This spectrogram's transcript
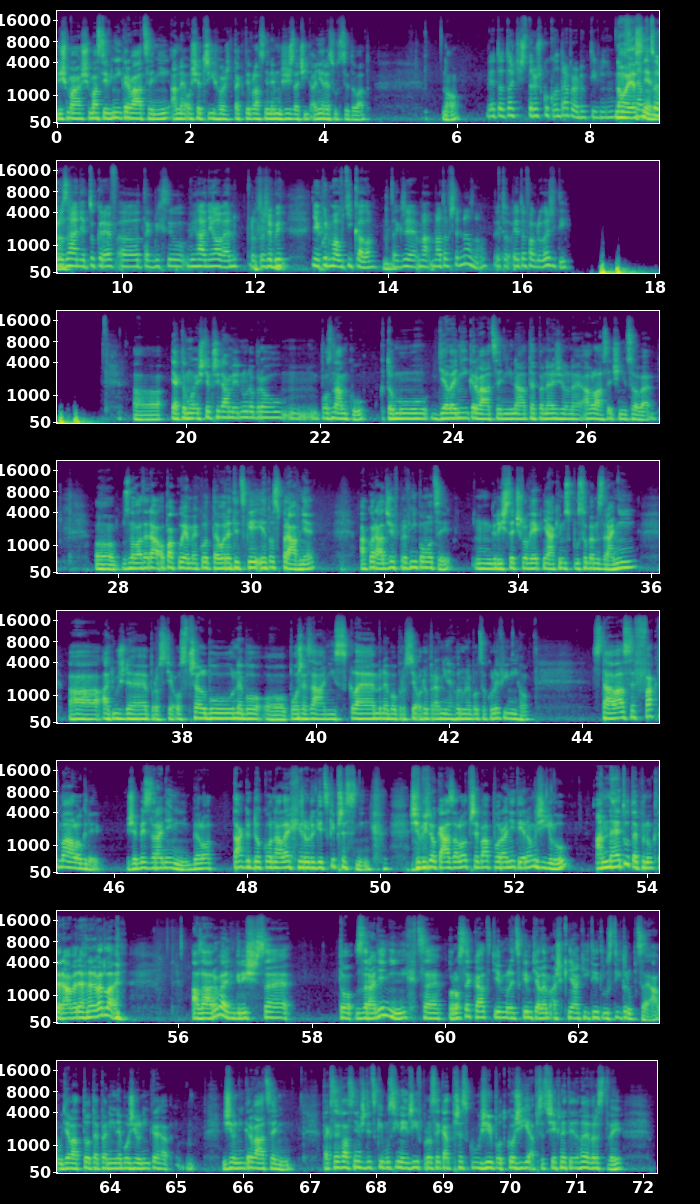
Když máš masivní krvácení a neošetříš ho, tak ty vlastně nemůžeš začít ani resuscitovat. No, je to totiž trošku kontraproduktivní. No jasně. Tam co no. rozhánět tu krev, uh, tak bych si ji vyháněla ven, protože by někud má utíkala. Hmm. Takže má, má to přednost, no. Je to, je to fakt důležitý. Uh, jak tomu ještě přidám jednu dobrou mm, poznámku k tomu dělení krvácení na tepené, žilné a vlásečnicové. Uh, znova teda opakujem, jako teoreticky je to správně, akorát, že v první pomoci, mm, když se člověk nějakým způsobem zraní, a ať už jde prostě o střelbu, nebo o pořezání sklem, nebo prostě o dopravní nehodu, nebo cokoliv jiného. Stává se fakt málo kdy, že by zranění bylo tak dokonale chirurgicky přesný, že by dokázalo třeba poranit jenom žílu a ne tu tepnu, která vede hned vedle. A zároveň, když se to zranění chce prosekat tím lidským tělem až k nějaký té tlustý trubce a udělat to tepený nebo žilný žilný krvácení, tak se vlastně vždycky musí nejdřív prosekat přes kůži, pod koží a přes všechny tyhle vrstvy,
